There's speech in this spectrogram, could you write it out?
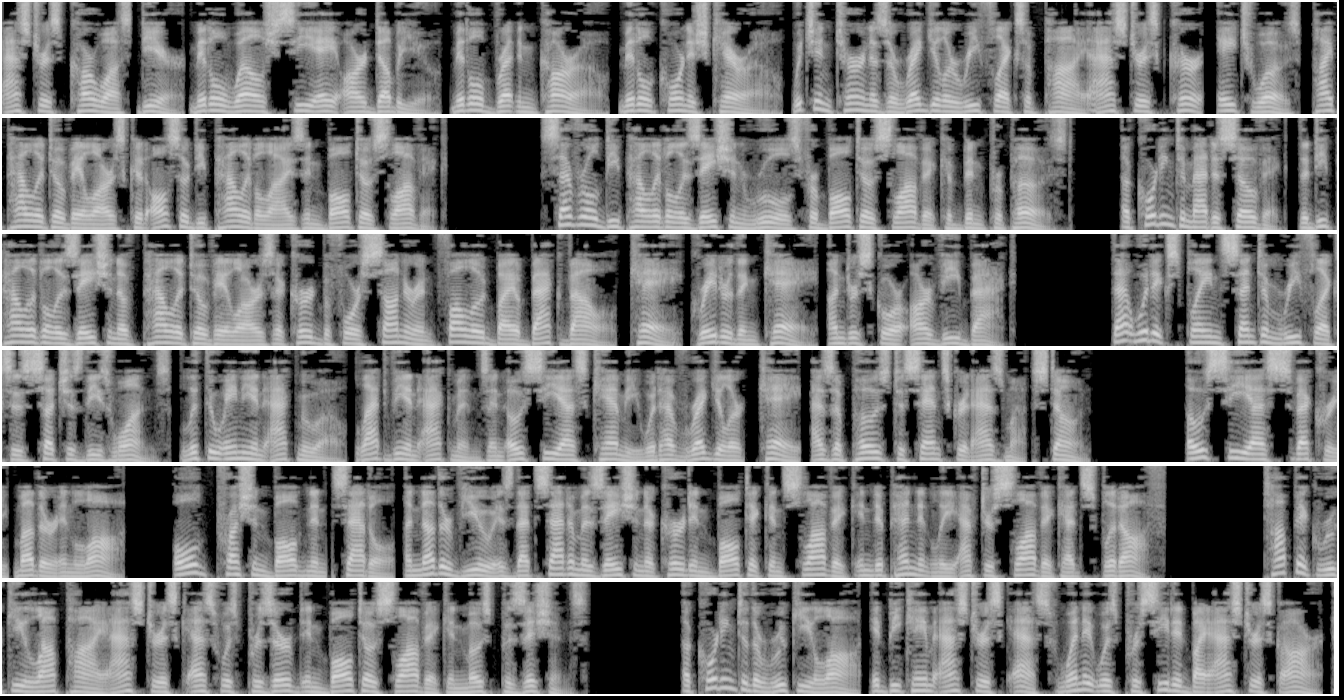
karwas deer Middle Welsh carw, Middle Breton caro, Middle Cornish caro, which in turn is a regular reflex of pi ker, h woes. Pi palatovelars could also depalatalize in Balto-Slavic. Several depalatalization rules for Balto-Slavic have been proposed. According to Matasović, the depalatalization of palatovelars occurred before sonorant followed by a back vowel, k greater than k, underscore rv back. That would explain centum reflexes such as these ones. Lithuanian akmuo, Latvian akmens, and OCS kami would have regular k, as opposed to Sanskrit asma stone. OCS svekri mother-in-law. Old Prussian Baldgnen saddle. Another view is that Satemization occurred in Baltic and Slavic independently after Slavic had split off. Topic Ruki la pi s was preserved in Balto-Slavic in most positions. According to the Ruki law, it became s when it was preceded by r,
